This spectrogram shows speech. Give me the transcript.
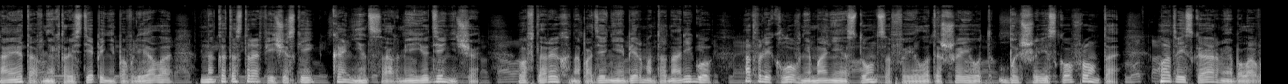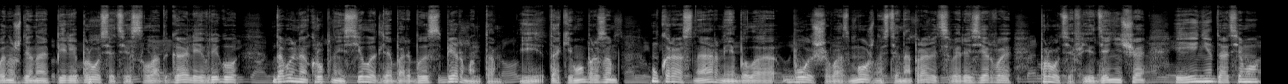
А это в некоторой степени повлияло на катастрофический конец армии Юденича. Во-вторых, нападение Бермонта на Ригу отвлекло внимание эстонцев и латышей от большевистского фронта. Латвийская армия была вынуждена перебросить из Латгалии в Ригу довольно крупные силы для борьбы с Бермонтом, и таким образом у Красной армии было больше возможностей направить свои резервы против Юденича и не дать ему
